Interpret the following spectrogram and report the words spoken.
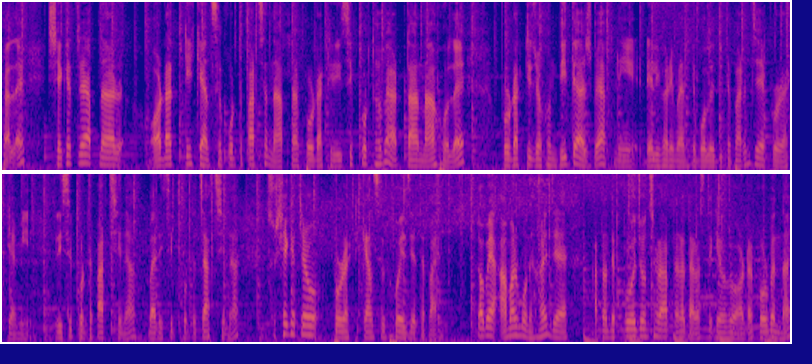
ফেলে, সেক্ষেত্রে আপনার অর্ডারটি ক্যান্সেল করতে পারছেন না, আপনার প্রোডাক্টটি রিসিভ করতে হবে আর তা না হলে প্রোডাক্টটি যখন দিতে আসবে, আপনি ডেলিভারি ম্যানকে বলে দিতে পারেন যে প্রোডাক্টটি আমি রিসিভ করতে পারছি না বা রিসিভ করতে চাচ্ছি না। সো সেক্ষেত্রেও প্রোডাক্টটি ক্যান্সেল হয়ে যেতে পারে। তবে আমার মনে হয় যে আপনাদের প্রয়োজন ছাড়া আপনারা দারাজ থেকে এভাবে অর্ডার করবেন না।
